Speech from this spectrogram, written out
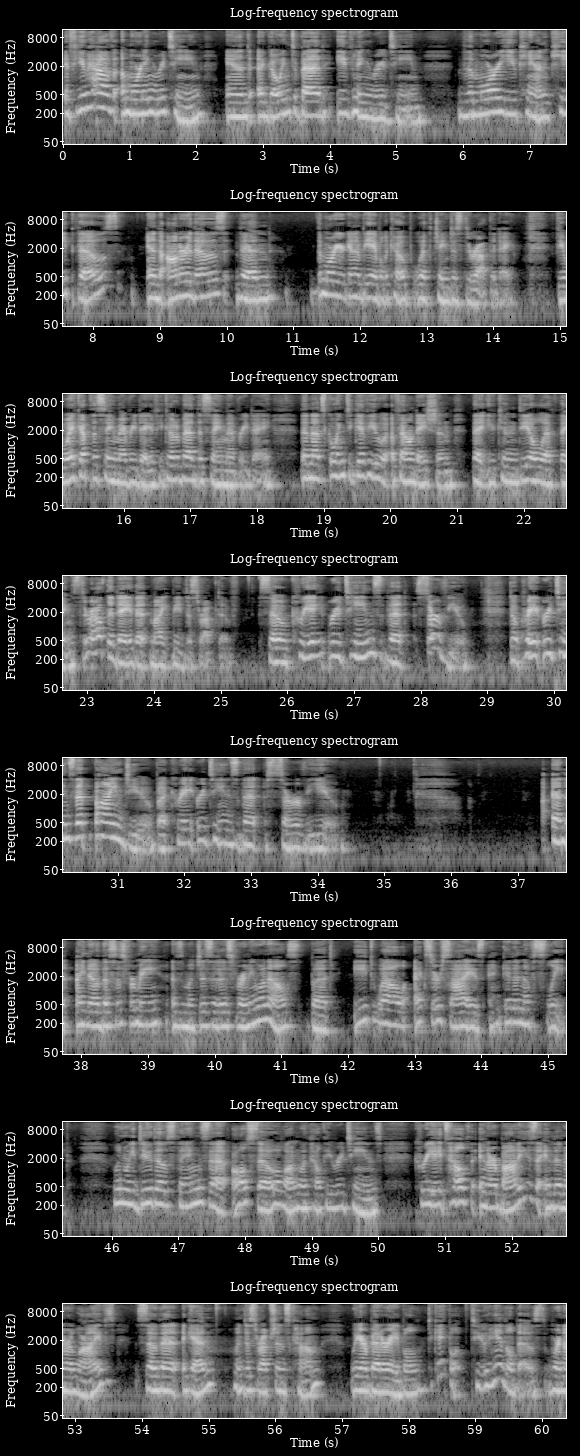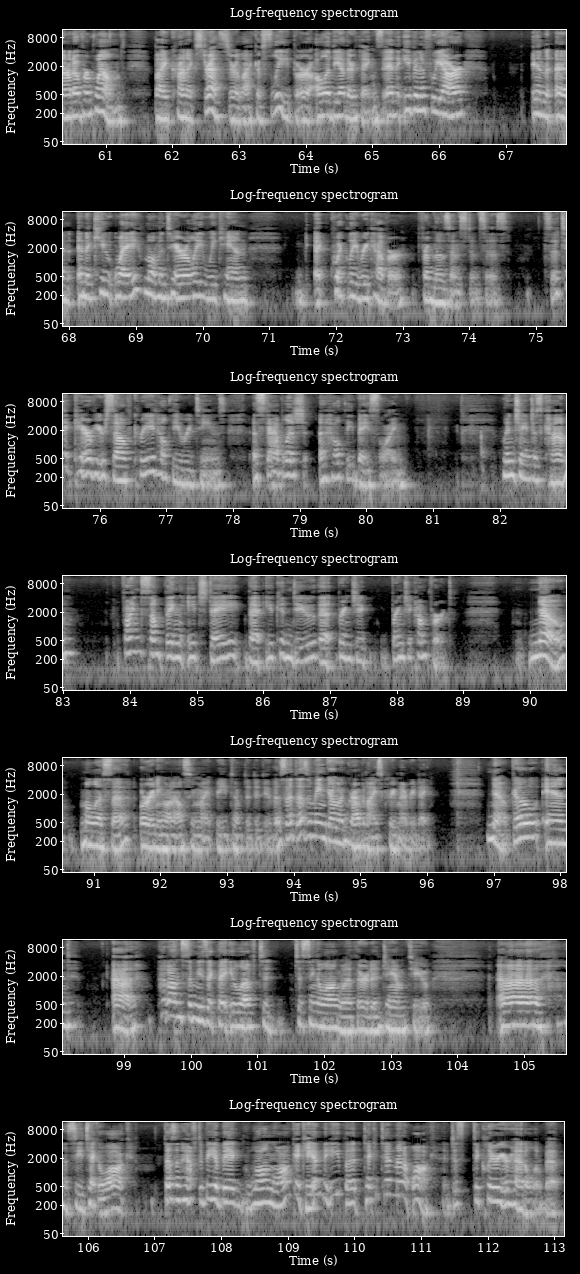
If you have a morning routine and a going to bed evening routine, the more you can keep those and honor those, then the more you're going to be able to cope with changes throughout the day. If you wake up the same every day, if you go to bed the same every day, then that's going to give you a foundation that you can deal with things throughout the day that might be disruptive. So create routines that serve you. Don't create routines that bind you, but create routines that serve you. And I know this is for me as much as it is for anyone else, but eat well, exercise, and get enough sleep. When we do those things that also, along with healthy routines, creates health in our bodies and in our lives so that, again, when disruptions come, we are better able to capable to handle those. We're not overwhelmed by chronic stress or lack of sleep or all of the other things. And even if we are in an, an acute way momentarily, we can uh, quickly recover from those instances. So take care of yourself, create healthy routines, establish a healthy baseline. When changes come, find something each day that you can do that brings you brings you comfort. No, Melissa or anyone else who might be tempted to do this, that doesn't mean go and grab an ice cream every day. No, go and uh, put on some music that you love to, to sing along with or to jam to. Uh, let's see, take a walk. Doesn't have to be a big, long walk. It can be, but take a 10 minute walk just to clear your head a little bit.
